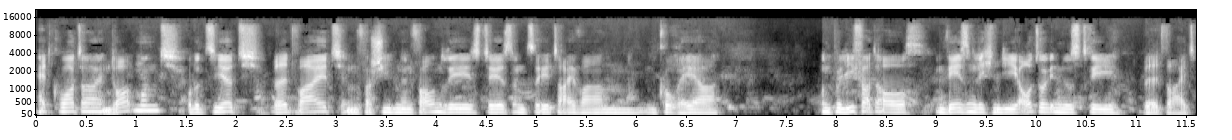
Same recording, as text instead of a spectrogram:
Headquarter in Dortmund, produziert weltweit in verschiedenen Foundries, TSMC, Taiwan, Korea und beliefert auch im Wesentlichen die Autoindustrie weltweit.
